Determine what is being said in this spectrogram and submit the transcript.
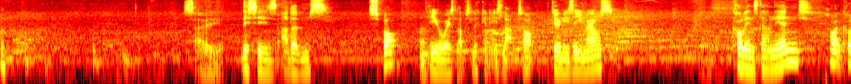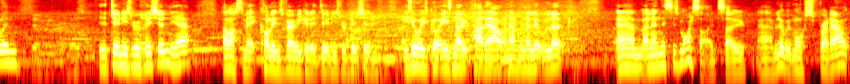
go. so this is Adam's spot. He always loves looking at his laptop, doing his emails. Colin's down the end. All right, Colin. You're doing his revision, yeah. I must admit, Colin's very good at doing his revision. He's always got his notepad out and having a little look. Um, and then this is my side, so uh, a little bit more spread out.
